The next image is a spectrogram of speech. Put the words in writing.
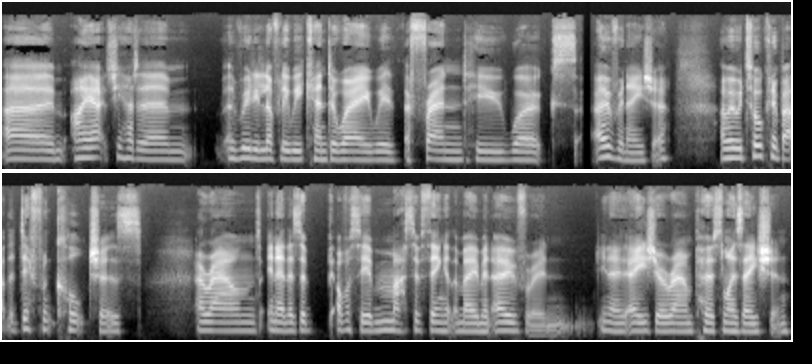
Um, I actually had um, a really lovely weekend away with a friend who works over in Asia, and we were talking about the different cultures around. You know, there's a obviously a massive thing at the moment over in you know Asia around personalization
